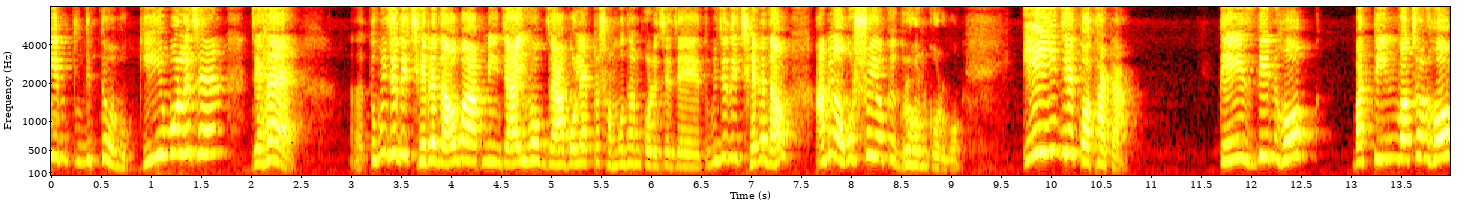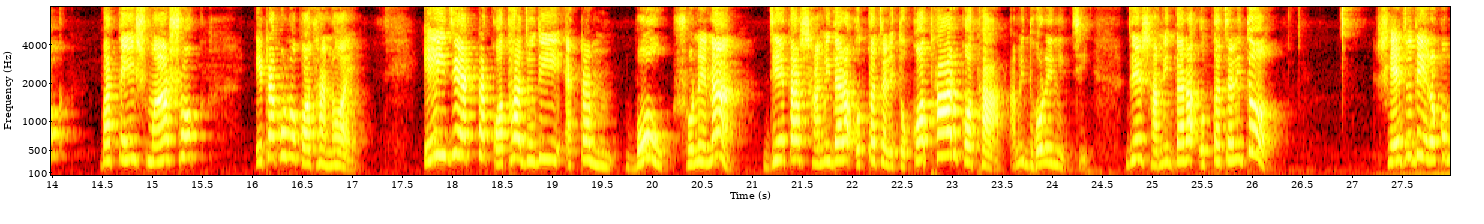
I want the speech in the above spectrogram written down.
কিন্তু দীপ্তবাবু কি বলেছেন? যে হ্যাঁ তুমি যদি ছেড়ে দাও বা আপনি যাই হোক, যা বলে একটা সম্বোধন করেছে যে তুমি যদি ছেড়ে দাও, আমি অবশ্যই ওকে গ্রহণ করব। এই যে কথাটা, তেইশ দিন হোক বা তিন বছর হোক বা তেইশ মাস হোক, এটা কোনো কথা নয়। এই যে একটা কথা যদি একটা বউ শোনে না, যে তার স্বামী দ্বারা অত্যাচারিত, কথার কথা, আমি ধরে নিচ্ছি। যে স্বামীর দ্বারা অত্যাচারিত? সে যদি এরকম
